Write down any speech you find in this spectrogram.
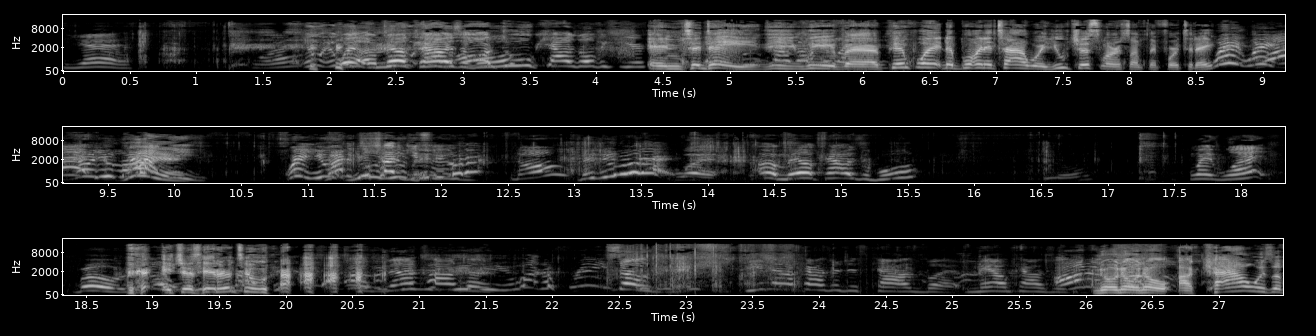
Yeah. What? Wait, a male cow is a bull? two cows over here. And today, the, we've uh, pinpointed the point in time where you just learned something for today. Wait, wait, Are you lying. Wait, you, Rodney, you, you trying to you, get did me you know that? No. Did you know that? What? A male cow is a bull? No. Wait, what? Bro, it just hit her too. So male cows are, so female cows are just cows, but male cows are no, no, no. A cow is a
